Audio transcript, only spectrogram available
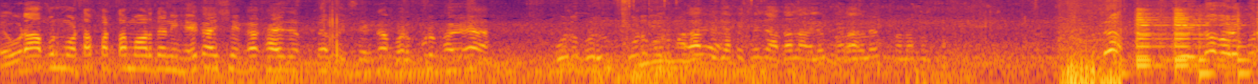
एवढा आपण मोठा पट्टा मारतो आणि हे काय शेंगा खायचं तर शेंगा भरपूर खाऊया. पोट भरून पोट भरून? मला तुझ्यापेक्षा जादा लागले मला शेंगा भरपूर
